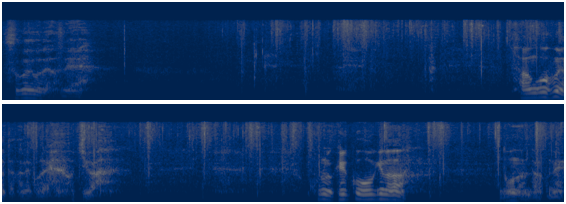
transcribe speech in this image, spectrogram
すごいことですね。3号分やったかねこれこっちが。これ結構大きなどうなんだろうね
